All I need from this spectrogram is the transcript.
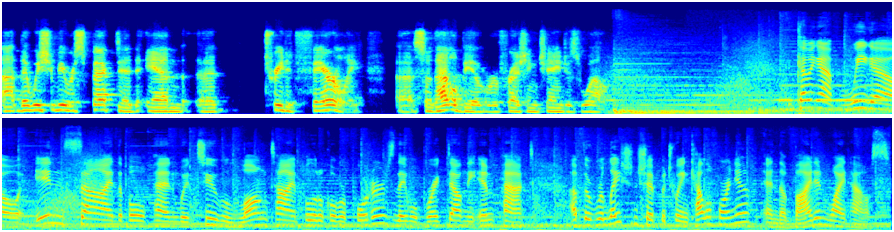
uh, that we should be respected and uh, treated fairly. Uh, so that'll be a refreshing change as well. Coming up, we go inside the bullpen with two longtime political reporters. They will break down the impact of the relationship between California and the Biden White House.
